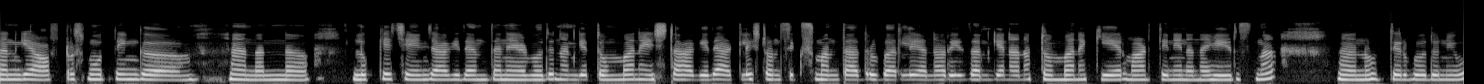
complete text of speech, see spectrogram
ನನಗೆ ಆಫ್ಟರ್ ಸ್ಮೂತ್ನಿಂಗ್ ನನ್ನ ಲುಕ್ಕೇ ಚೇಂಜ್ ಆಗಿದೆ ಅಂತಲೇ ಹೇಳ್ಬೋದು. ನನಗೆ ತುಂಬಾ ಇಷ್ಟ ಆಗಿದೆ. ಅಟ್ಲೀಸ್ಟ್ ಒಂದು ಸಿಕ್ಸ್ ಮಂತ್ ಆದರೂ ಬರಲಿ ಅನ್ನೋ ರೀಸನ್ಗೆ ನಾನು ತುಂಬಾ ಕೇರ್ ಮಾಡ್ತೀನಿ ನನ್ನ ಹೇರ್ಸ್ನ ನೋಡ್ತಿರ್ಬೋದು ನೀವು.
